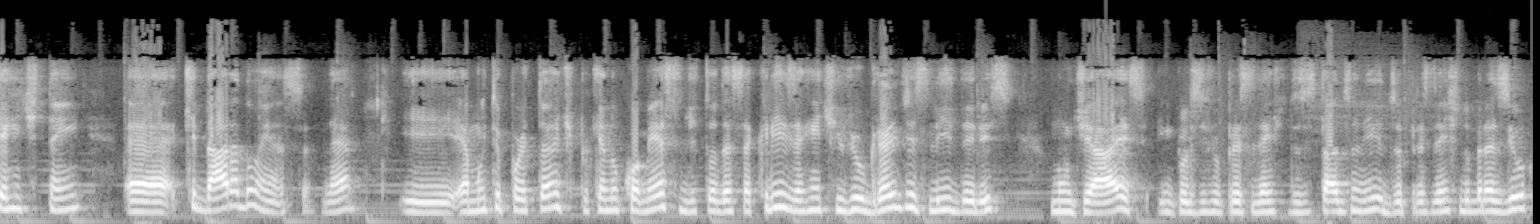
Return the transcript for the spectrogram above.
que a gente tem é, que dar a doença, né? E é muito importante porque no começo de toda essa crise a gente viu grandes líderes mundiais, inclusive o presidente dos Estados Unidos, o presidente do Brasil,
